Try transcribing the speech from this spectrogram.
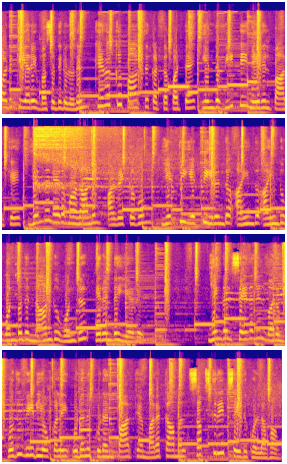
படுக்கையறை வசதிகளுடன் கிழக்கு பார்த்து கட்டப்பட்ட இந்த வீட்டை நேரில் பார்க்க எந்த நேரமானாலும் அழைக்கவும் எட்டு எட்டு இரண்டு ஐந்து ஐந்து ஒன்பது நான்கு ஒன்று இரண்டு ஏழு. எங்கள் சேனலில் வரும் புது வீடியோக்களை உடனுக்குடன் பார்க்க மறக்காமல் சப்ஸ்கிரைப் செய்து கொள்ளவும்.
